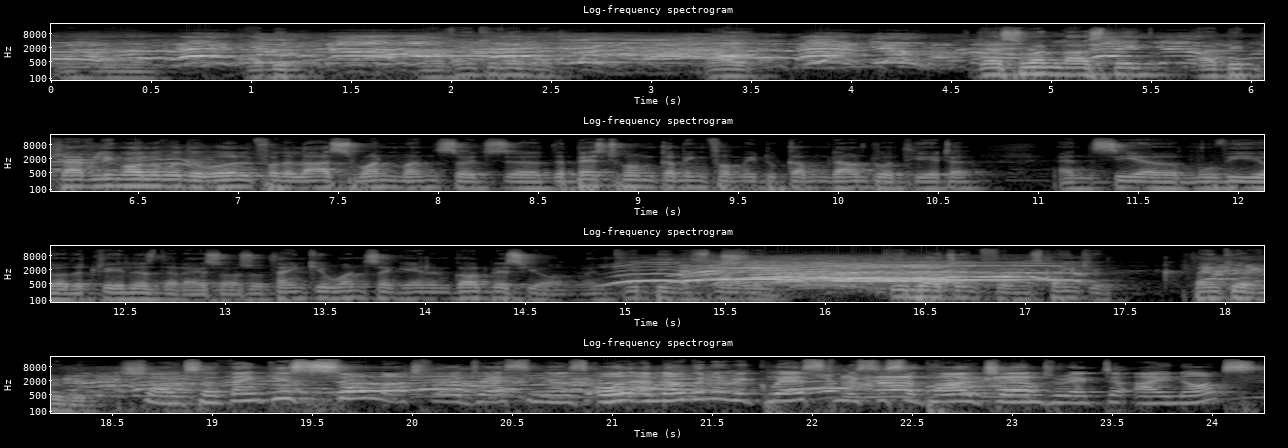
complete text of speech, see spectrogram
Uh, thank you very much. I, just one last thing. I've been traveling all over the world for the last one month, so it's uh, the best homecoming for me to come down to a theater and see a movie or the trailers that I saw. So thank you once again, and God bless you all. And keep being inspired. Keep watching films. Thank you. Thank you, everybody. Shark, sir, thank you so much for addressing us all. I'm now going to request Mr. Siddharth Jain, Director INOX,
